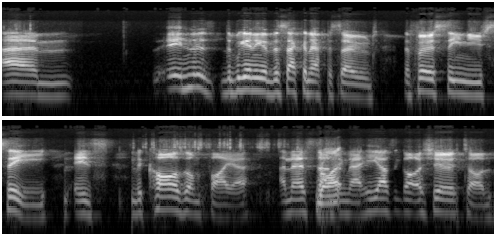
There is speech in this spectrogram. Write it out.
um, in the, the beginning of the second episode. The first scene you see is the car's on fire, and they're standing there. He hasn't got a shirt on,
